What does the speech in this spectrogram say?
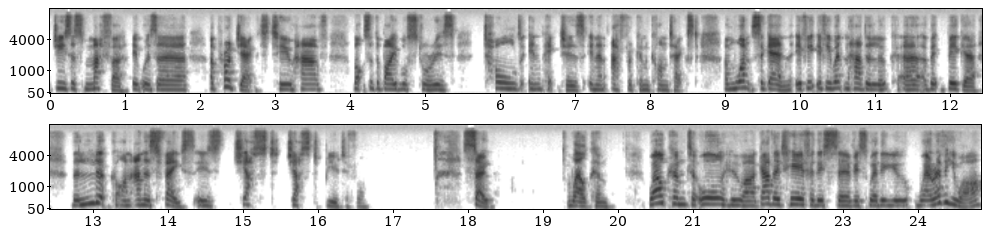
Jesus Mafa. It was a, a project to have lots of the Bible stories told in pictures in an African context. And once again, if you, if you went and had a look uh, a bit bigger, the look on Anna's face is just, just beautiful. So, welcome. Welcome to all who are gathered here for this service, whether you, wherever you are,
